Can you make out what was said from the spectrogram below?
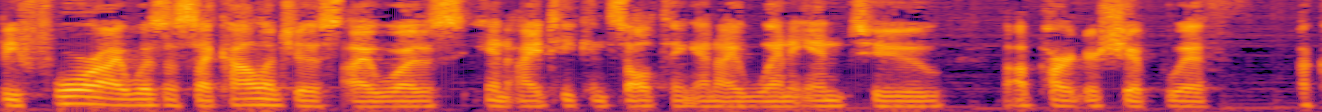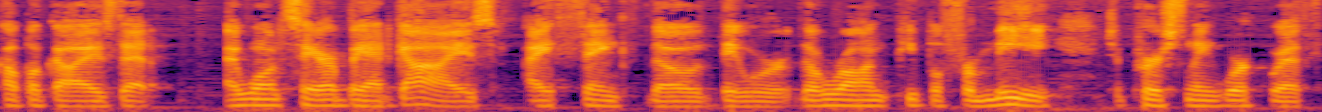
before I was a psychologist, I was in IT consulting and I went into a partnership with a couple guys that I won't say are bad guys. I think, though, they were the wrong people for me to personally work with.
